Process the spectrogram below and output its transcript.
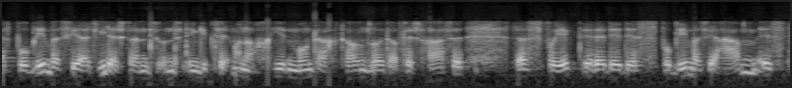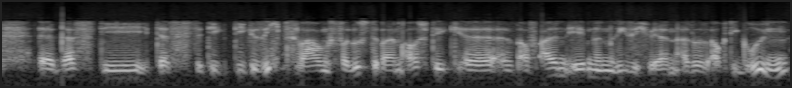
das Problem, was wir als Widerstand, und den gibt es ja immer noch jeden Montag tausend Leute auf der Straße, das Projekt, äh, das Problem, was wir haben, ist, äh, dass die, dass die, die Gesichtswahrungsverluste beim Ausstieg äh, auf allen Ebenen riesig werden. Also auch die Grünen,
